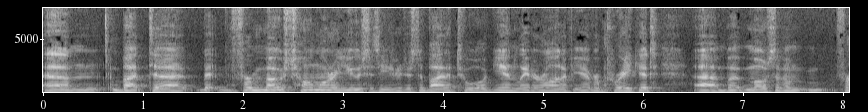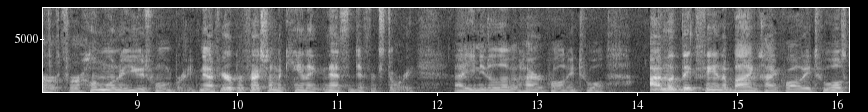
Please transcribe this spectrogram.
Um, but, uh, but, for most homeowner use it's easier just to buy the tool again later on if you ever break it uh, but most of them for, for homeowner use won't break. Now if you're a professional mechanic that's a different story. Uh, you need a little bit higher quality tool I'm a big fan of buying high quality tools,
